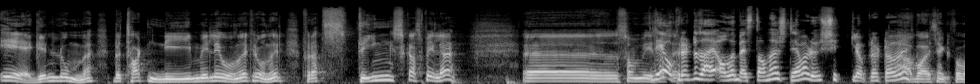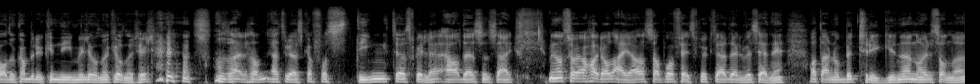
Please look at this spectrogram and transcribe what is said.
egen lomme betalt ni millioner kroner for at Sting skal spille. Uh, det opprørte deg aller best, Anders. Det var du skikkelig opprørt over. Jeg bare tenker på hva du kan bruke ni millioner kroner til. og så er det sånn, Jeg tror jeg skal få Sting til å spille. Ja, det syns jeg. Men så jeg Harald Eia sa på Facebook, det er jeg delvis enig i, at det er noe betryggende når sånne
